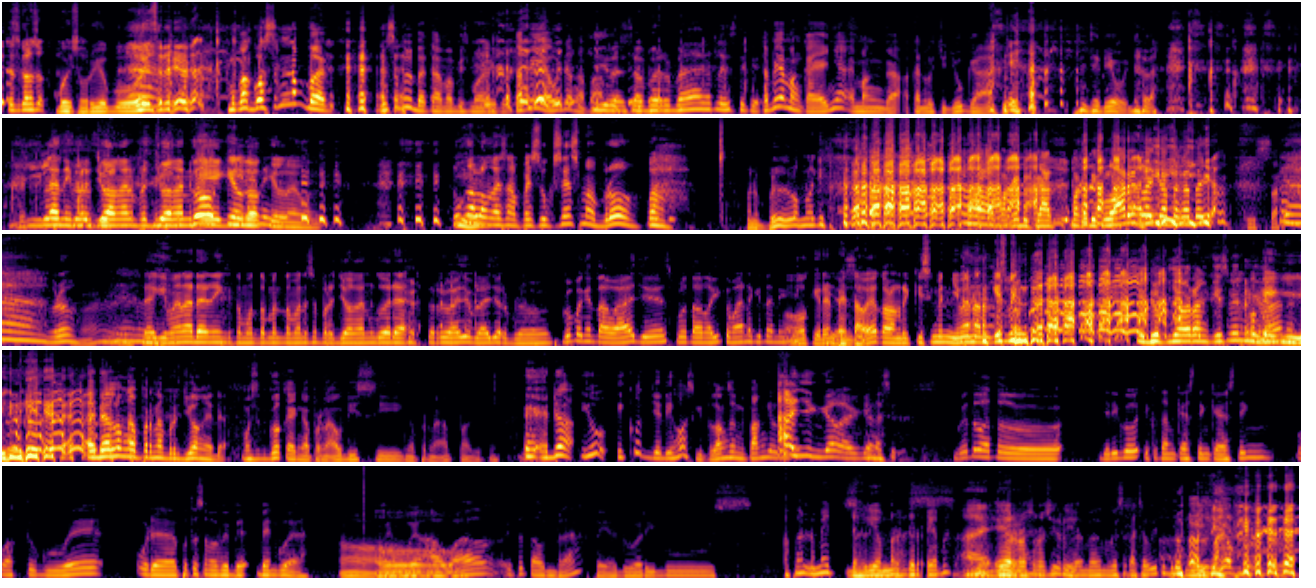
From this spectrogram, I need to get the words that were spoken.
Terus gue langsung boy sorry ya boy. Sorry. Muka gue senep banget. Gue sebel banget sama Bismor itu. Tapi ya udah gak apa-apa. Gila sabar banget lo Steve ya. Tapi emang kayaknya emang nggak akan lucu juga. Jadi ya udahlah. Gila nih perjuangan-perjuangan kayak Gokil gini gokil nih. memang. Lu kalau nggak sampai sukses mah, Bro. Wah mana belum lagi. Ah, pakai dikat, pakai dikeluarin lagi kata-kata Iya. itu. Susah. Ya, Bro. Udah gimana dah nih ketemu teman-teman seperjuangan gue dah. Seru aja belajar bro. Gue pengen tahu aja 10 tahun lagi ke mana kita nih. Oh kirain Iya pengen tahu ya kalau orang Kismin gimana orang Kismin. Hidupnya orang Kismin kayak gimana? gini. Eda lo nggak pernah berjuang Eda? Maksud gue kayak nggak pernah audisi, nggak pernah apa gitu. Eh Eda, yuk ikut jadi host gitu, langsung dipanggil. Gitu. Anjing enggak lah Iya enggak. nggak sih? Gue tuh waktu jadi gue ikutan casting casting waktu gue udah putus sama bebe- band gue. Oh. Band gue yang Oh. awal itu tahun berapa ya? 2000 s- apa namanya Dahlia Murder eh apa? Eh Ros Ros itu ya. nggak nggak sekacau itu bro.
